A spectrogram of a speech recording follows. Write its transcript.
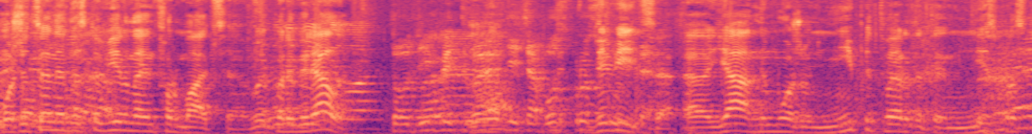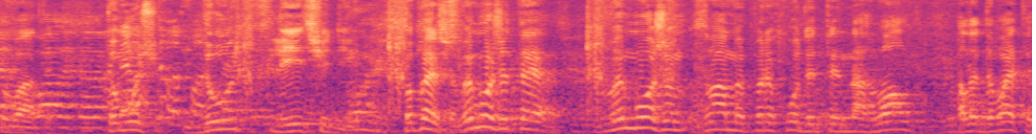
Може, це недостовірна інформація. Ви перевіряли? Тоді підтвердіть або спростуйте. Дивіться, е, я не можу ні підтвердити, ні спростувати, тому що йдуть слідчі дії. По-перше, ви можете, ви можемо з вами переходити на гвалт, але давайте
